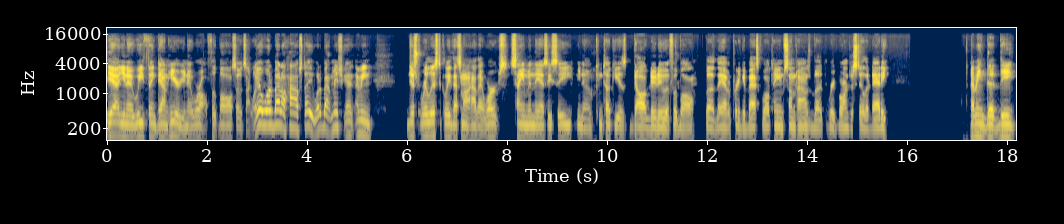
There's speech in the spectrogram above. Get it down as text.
Yeah, you know, we think down here, you know, we're all football, so it's like, well, what about Ohio State? What about Michigan? I mean, just realistically, that's not how that works. Same in the SEC. You know, Kentucky is dog doo doo at football, but they have a pretty good basketball team sometimes. But Rick Barnes is still their daddy. I mean, the the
